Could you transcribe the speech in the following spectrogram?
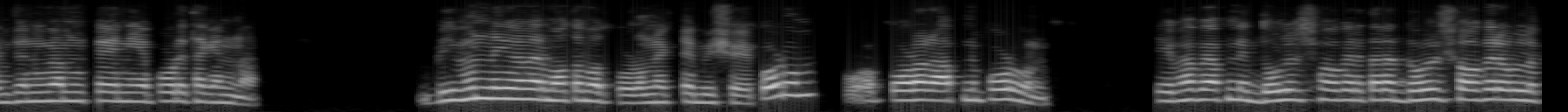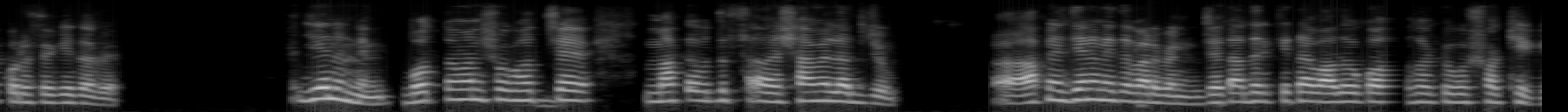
একজন ইমামকে নিয়ে পড়ে থাকেন না। বিভিন্ন ইমামের মতামত পড়ুন একটা বিষয়ে। পড়ুন পড়ার আপনি পড়ুন। এভাবে আপনি দলিল সহকারে, তারা দলিল সহকারে উল্লেখ করেছে কিতাবে। জেনে নিন, বর্তমান যুগ হচ্ছে মাকাবুত শামিলাত যুগ। আপনি জেনে নিতে পারবেন যে তাদের কিতাব আদৌ কতটুকু সঠিক।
